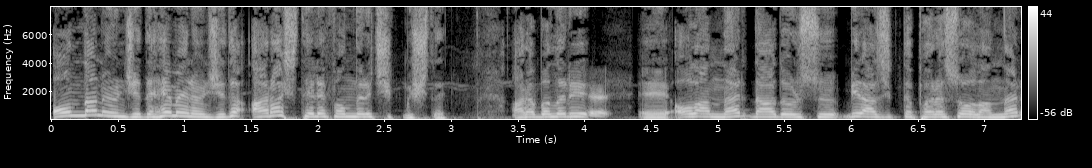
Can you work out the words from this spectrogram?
Ondan önce de hemen önce de araç telefonları çıkmıştı. Arabaları Evet. e, olanlar daha doğrusu birazcık da parası olanlar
